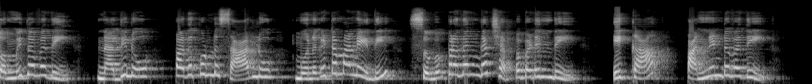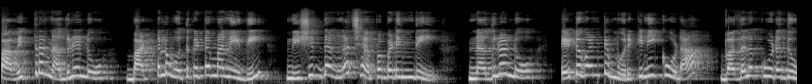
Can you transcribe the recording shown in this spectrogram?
తొమ్మిదవది నదిలో పదకొండు సార్లు మునగటం అనేది శుభప్రదంగా చెప్పబడింది. ఇక పన్నెండవది పవిత్ర నదులలో బట్టలు ఉతకటం అనేది నిషిద్ధంగా చెప్పబడింది. నదులలో ఎటువంటి మురికిని కూడా వదలకూడదు.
